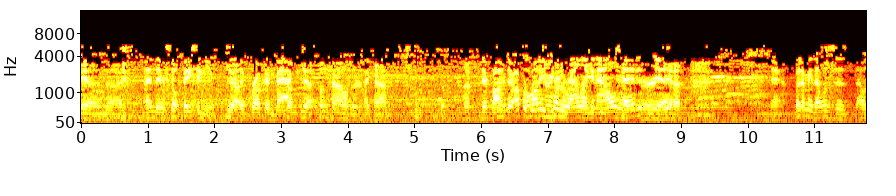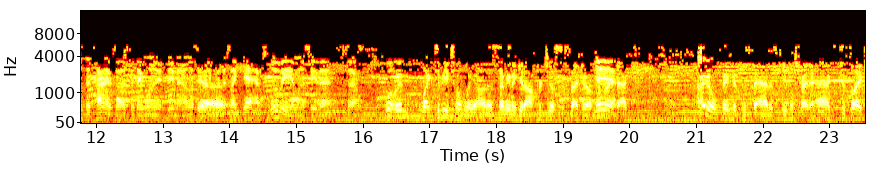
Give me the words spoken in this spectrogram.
and uh, And they were still facing you. Yeah. The broken back. some, yeah, somehow their Like- ass. Their bo- their upper body's turned around like an owl's head. character, Yeah. yeah. Yeah. But I mean, that was the that was the times. Though. That's what they wanted. You know. That's Yeah. were like, yeah, absolutely, I want to see that. So. Well, and like to be totally honest, I'm going to get off for just a second. I'll come Yeah, right yeah. back. I don't think it's as bad as people try to act because like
